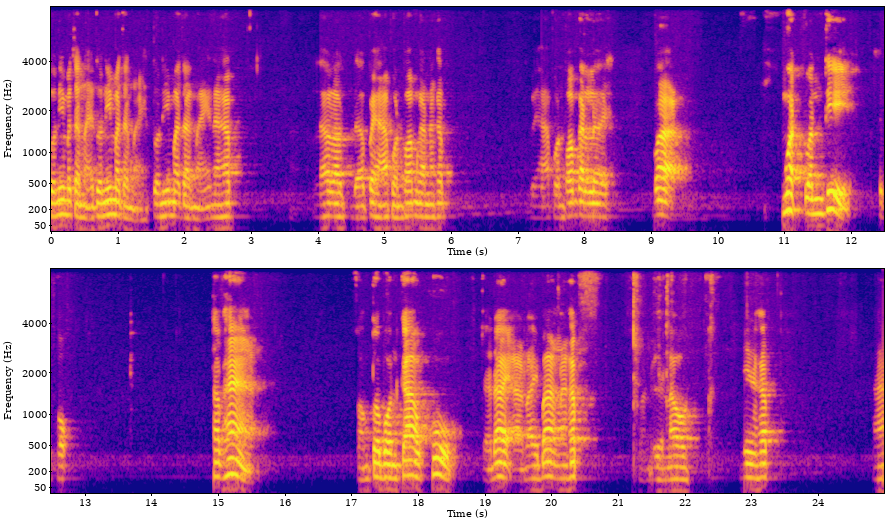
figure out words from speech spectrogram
ตัวนี้มาจากไหนตัวนี้มาจากไหน ตัวนี้มาจากไหนนะครับ แล้วเราเดี๋ยวไปหาผลพร้อมกันนะครับ ไปหาผลพร้อมกันเลย ว่างวดวันที่สิบหกทับห้า สองตัวบนเก้าคู่จะได้อะไรบ้างนะครับก่อนอื่นเรานี่นะครับหา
